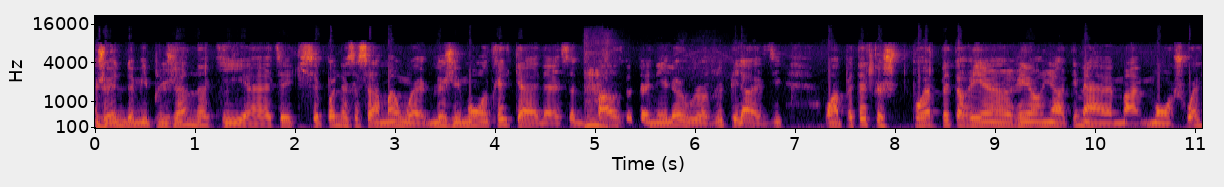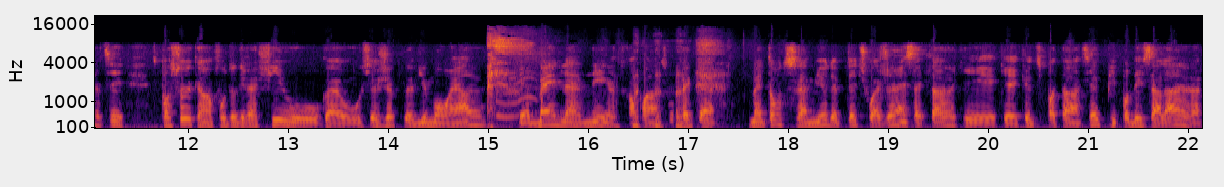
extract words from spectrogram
j'ai une de mes plus jeunes là, qui euh, tu sais qui sait pas nécessairement où là j'ai montré le, cette hmm. base de données là aujourd'hui puis là elle dit ouais, peut-être que je pourrais peut-être réorienter ma, mon choix c'est pas sûr qu'en photographie ou au, au Cégep Vieux Montréal il y a bien de l'avenir tu comprends ça fait que mettons tu serais mieux de peut-être choisir un secteur qui, qui, a du potentiel puis pour des salaires.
